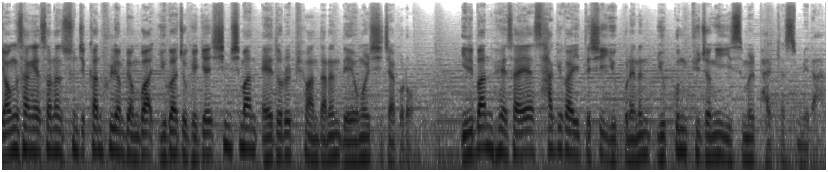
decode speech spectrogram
영상에서는 순직한 훈련병과 유가족에게 심심한 애도를 표한다는 내용을 시작으로 일반 회사에 사규가 있듯이 육군에는 육군 규정이 있음을 밝혔습니다.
